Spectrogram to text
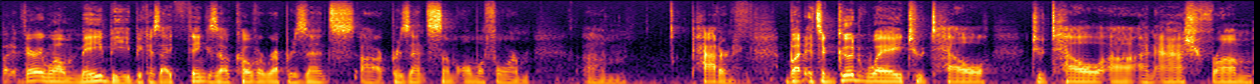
but it very well may be because I think Zelkova represents uh, presents some ulmiform um, patterning. But it's a good way to tell to tell uh, an ash from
